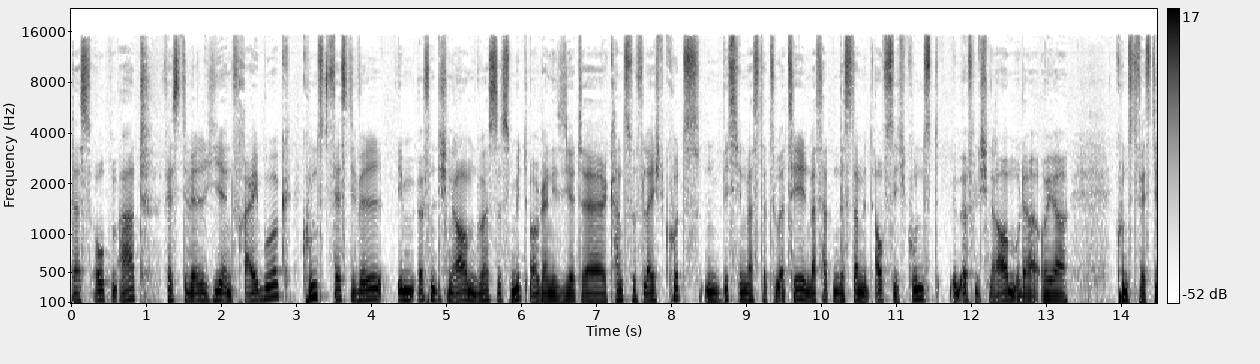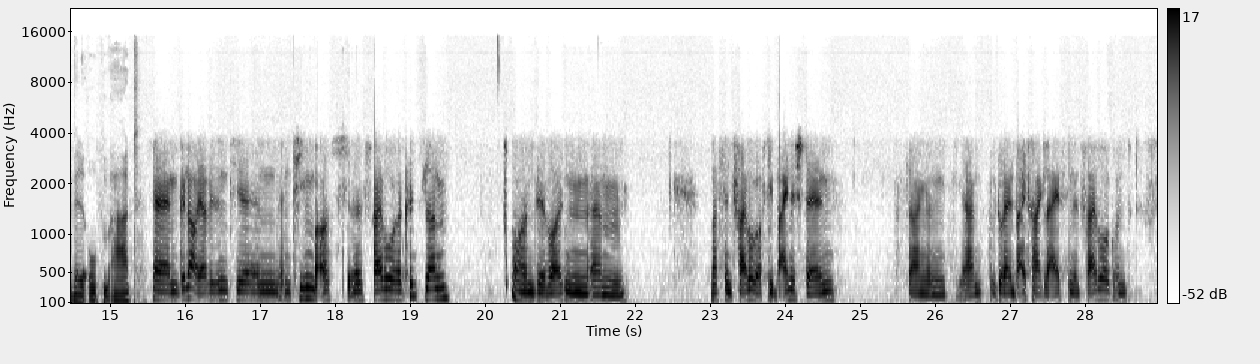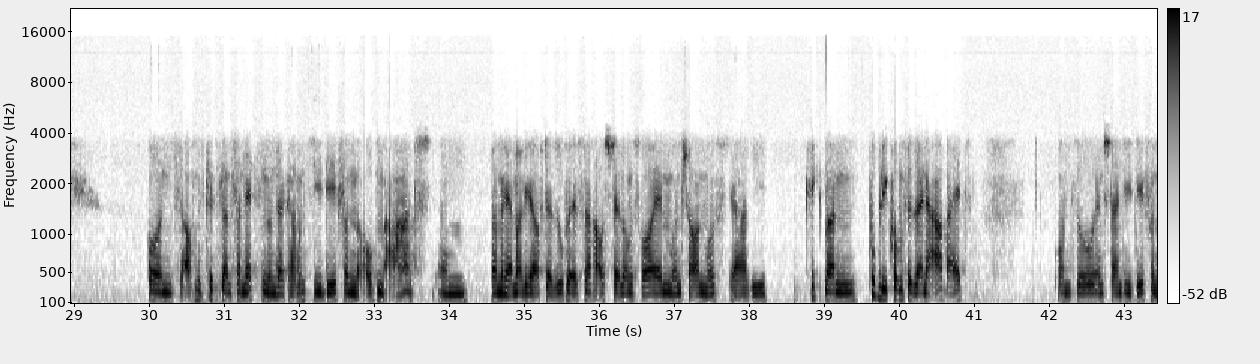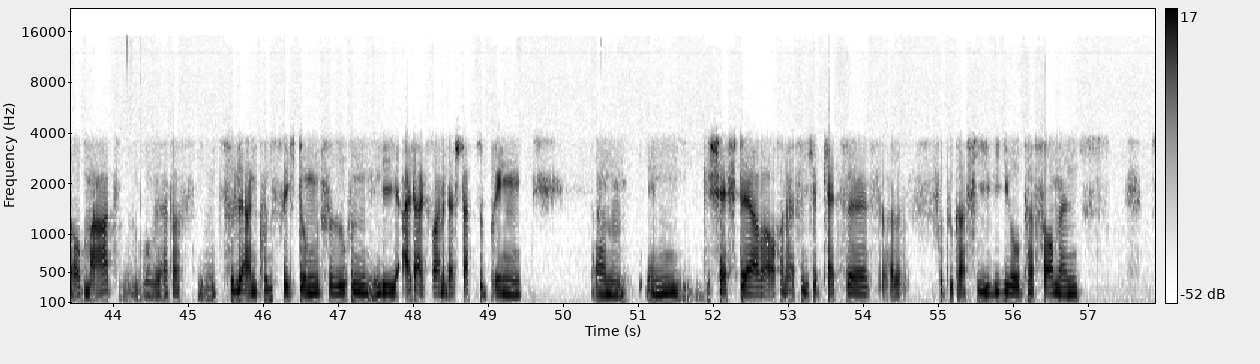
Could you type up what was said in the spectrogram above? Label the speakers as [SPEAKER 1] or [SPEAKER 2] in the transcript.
[SPEAKER 1] das Open Art Festival hier in Freiburg, Kunstfestival im öffentlichen Raum. Du hast es mitorganisiert. Äh, kannst du vielleicht kurz ein bisschen was dazu erzählen? Was hat denn das damit auf sich? Kunst im öffentlichen Raum oder euer Kunstfestival Open Art?
[SPEAKER 2] Ähm, genau, ja, wir sind hier ein, ein Team aus äh, Freiburger Künstlern und wir wollten ähm, was in Freiburg auf die Beine stellen, sagen einen, ja, einen kulturellen Beitrag leisten in Freiburg und uns auch mit Künstlern vernetzen. Und da kam uns die Idee von Open Art, ähm, weil man ja immer wieder auf der Suche ist nach Ausstellungsräumen und schauen muss, ja, wie kriegt man Publikum für seine Arbeit. Und so entstand die Idee von Open Art, wo wir einfach eine Fülle an Kunstrichtungen versuchen, in die Alltagsräume der Stadt zu bringen. Ähm, in Geschäfte, aber auch in öffentliche Plätze, also Fotografie, Video, Performance,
